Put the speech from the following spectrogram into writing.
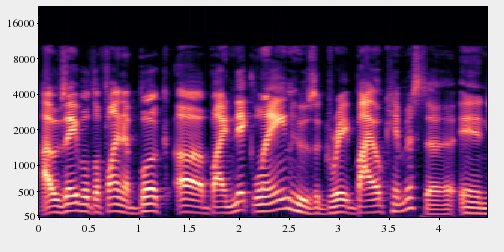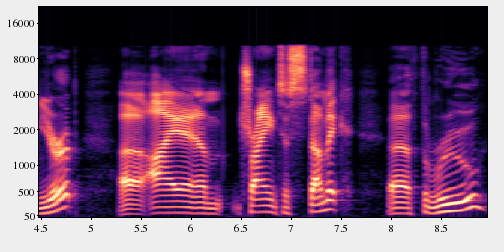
I was able to find a book uh, by Nick Lane, who's a great biochemist uh, in Europe. Uh, I am trying to stomach uh, through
